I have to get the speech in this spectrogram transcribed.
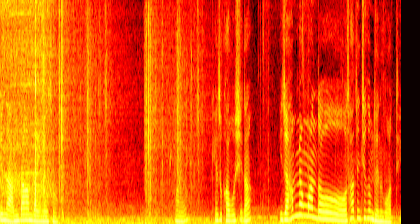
이제는 안 당한다 이 녀석. 좋아요. 계속 가봅시다. 이제 한 명만 더 사진 찍으면 되는 것 같아.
